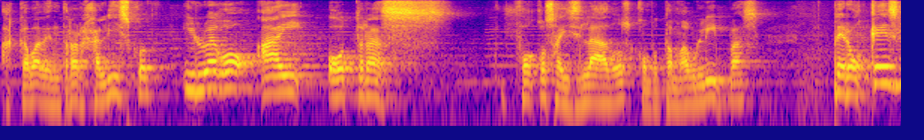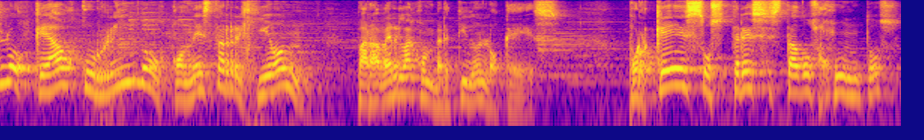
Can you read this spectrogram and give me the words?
acaba de entrar Jalisco y luego hay otras focos aislados como Tamaulipas, pero ¿qué es lo que ha ocurrido con esta región para haberla convertido en lo que es? ¿Por qué esos tres estados juntos,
